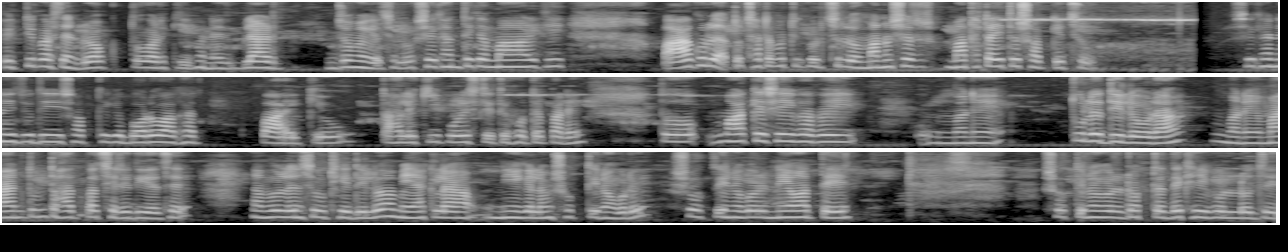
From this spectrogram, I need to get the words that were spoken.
এইট্টি পার্সেন্ট রক্ত আর কি মানে ব্লাড জমে গেছিল। সেখান থেকে মা আর কি পাগুলো এত ছাটাফাটি করছিল, মানুষের মাথাটাই তো সব কিছু সেখানে যদি সব থেকে বড় আঘাত পায় কেউ, তাহলে কি পরিস্থিতি হতে পারে? তো মাকে সেইভাবেই মানে তুলে দিল ওরা। মানে মা একদম তো হাত পা ছেড়ে দিয়েছে। অ্যাম্বুলেন্সে উঠিয়ে দিল। আমি একলা নিয়ে গেলাম শক্তিনগরে। শক্তিনগরে নেওয়াতে শক্তিনগরে ডক্টর দেখেই বলল যে,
